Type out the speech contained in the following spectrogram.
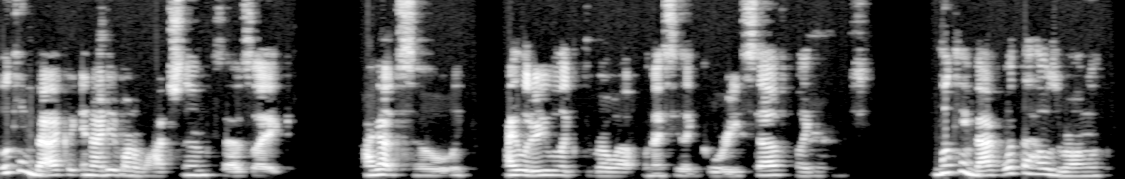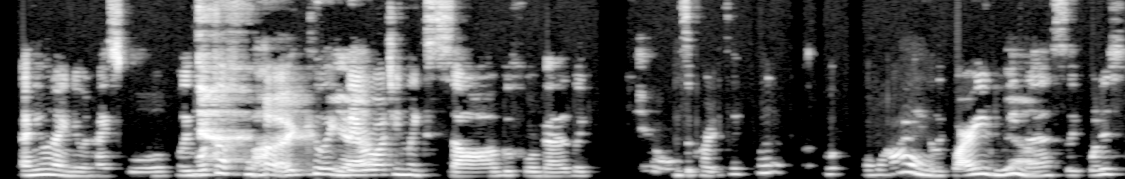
looking back like and I didn't want to watch them because I was like I got so like I literally would like throw up when I see like gory stuff. Like mm-hmm. Looking back, what the hell is wrong with anyone I knew in high school? Like what the fuck? Like they were watching like Saw before bed, like as a part. It's like what? what why? Like why are you doing Yeah. this? Like what is?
